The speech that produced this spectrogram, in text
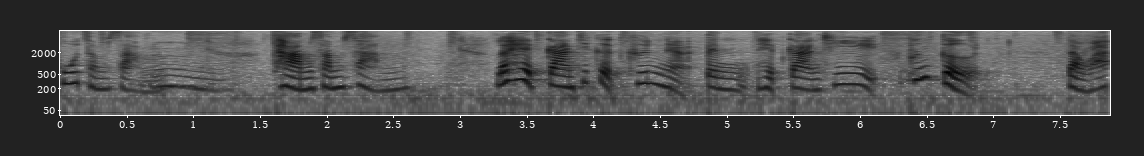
พูดซ้ำๆอืมถามซ้ำๆแล้วเหตุการณ์ที่เกิดขึ้นเนี่ยเป็นเหตุการณ์ที่เพิ่งเกิด แต่ว่า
